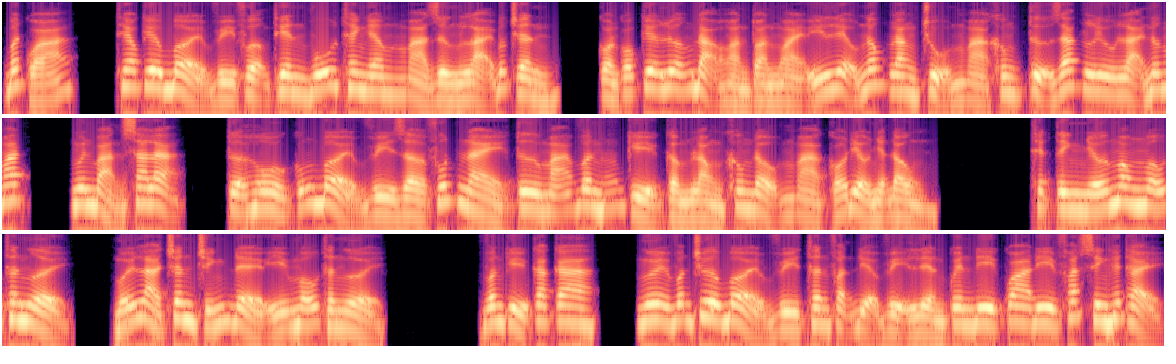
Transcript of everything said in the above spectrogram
Bất quá, theo kia bởi vì Phượng Thiên Vũ thanh âm mà dừng lại bước chân, còn có kia lưỡng đạo hoàn toàn ngoài ý liệu ngốc lăng trụ mà không tự giác lưu lại nước mắt, nguyên bản xa lạ, tựa hồ cũng bởi vì giờ phút này tư mã vân kỳ cầm lòng không đậu mà có điều nhận đồng. Thiệt tình nhớ mong mẫu thân người, mới là chân chính để ý mẫu thân người. Vân kỳ ca ca, ngươi vẫn chưa bởi vì thân phận địa vị liền quên đi qua đi phát sinh hết thảy,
